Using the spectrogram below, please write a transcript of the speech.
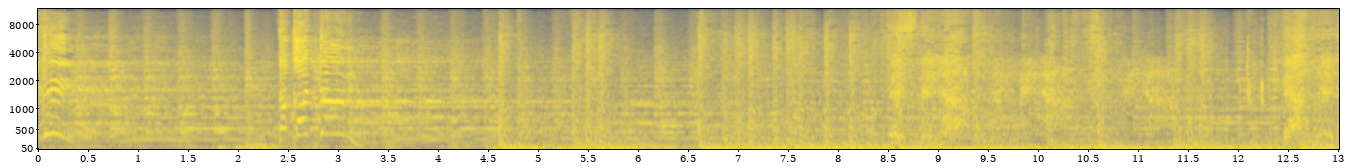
مجاهدين تقدم. بسم الله. بأمر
